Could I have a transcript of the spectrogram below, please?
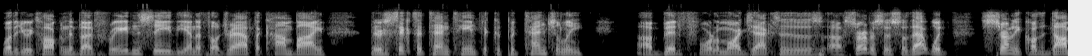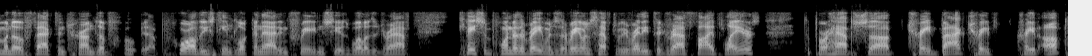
Whether you're talking about free agency, the NFL draft, the combine, there's six to ten teams that could potentially uh, bid for Lamar Jackson's uh, services. So that would certainly cause a domino effect in terms of who, uh, who are all these teams looking at in free agency as well as the draft. Case in point of the Ravens, the Ravens have to be ready to draft five players to perhaps uh, trade back, trade trade up,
